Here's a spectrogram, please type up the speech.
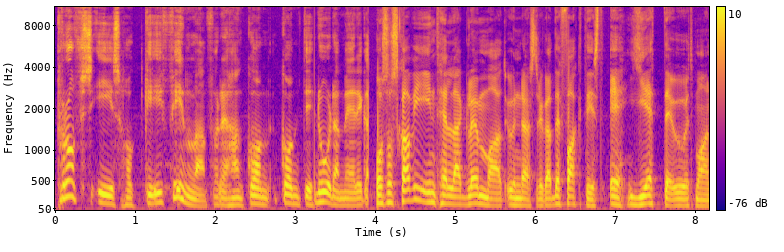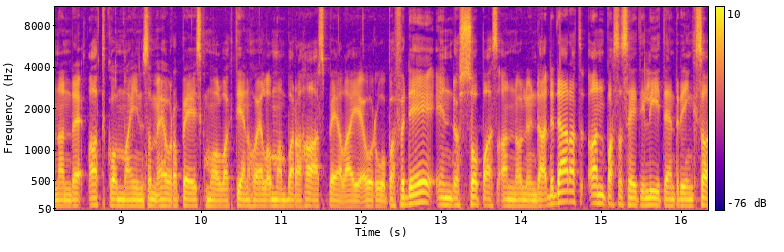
proffsishockey i Finland före han kom, kom till Nordamerika. Och så ska vi inte heller glömma att understryka att det faktiskt är jätteutmanande att komma in som europeisk målvakt i NHL om man bara har spelat i Europa, för det är ändå så pass annorlunda. Det där att anpassa sig till liten rink, så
